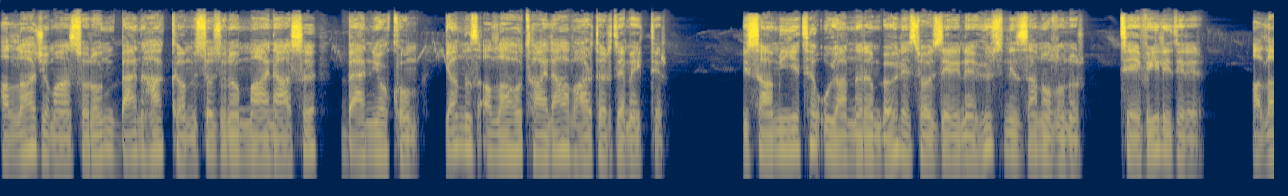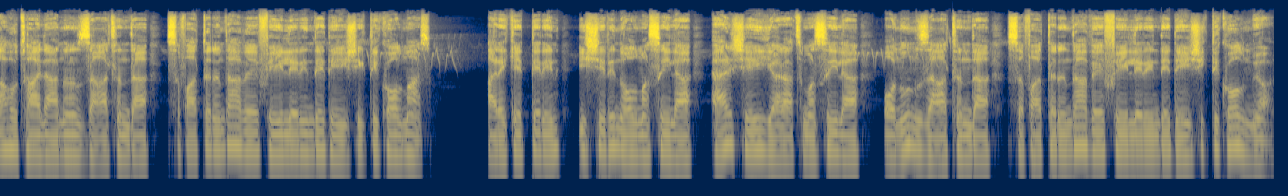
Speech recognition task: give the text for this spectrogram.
Allah'cı Mansur'un ben hakkım sözünün manası ben yokum, yalnız Allahu Teala vardır demektir. İslamiyete uyanların böyle sözlerine hüsn-i zan olunur, tevil edilir. Allahu Teala'nın zatında, sıfatlarında ve fiillerinde değişiklik olmaz. Hareketlerin, işlerin olmasıyla, her şeyi yaratmasıyla onun zatında, sıfatlarında ve fiillerinde değişiklik olmuyor.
